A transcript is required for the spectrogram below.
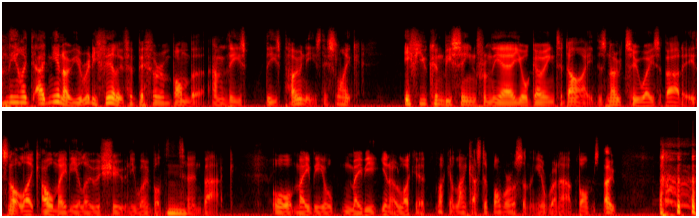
and the idea, you know, you really feel it for Bifur and Bombur and these these ponies. This like, if you can be seen from the air, you're going to die. There's no two ways about it. It's not like, oh, maybe he'll overshoot and he won't bother Hmm. to turn back or maybe you'll maybe you know like a like a Lancaster bomber or something you'll run out of bombs. No,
